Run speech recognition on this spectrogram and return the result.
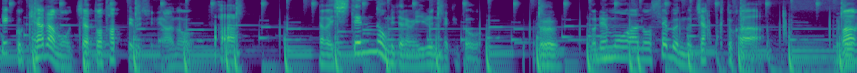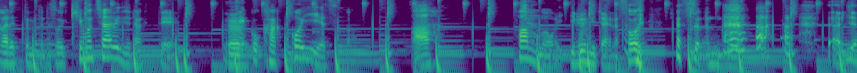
結構キャラもちゃんと立ってるしね、あの、あなんか四天王みたいなのがいるんだけど、うん。これもあの、セブンのジャックとか、マーガレットみたいな、そういう気持ち悪いんじゃなくて、うん、結構かっこいいやつが、フあァンもいるみたいな、そういうやつなんで、あ、じゃ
